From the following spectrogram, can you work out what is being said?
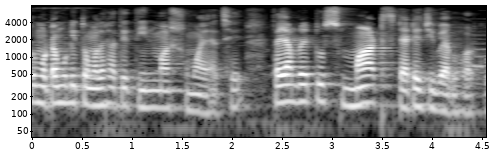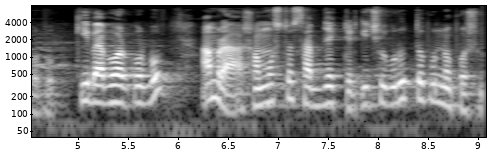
তো মোটামুটি তোমাদের হাতে তিন মাস সময় আছে। তাই আমরা একটু স্মার্ট স্ট্র্যাটেজি ব্যবহার করব। কি ব্যবহার করব? আমরা সমস্ত সাবজেক্টের কিছু গুরুত্বপূর্ণ প্রশ্ন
